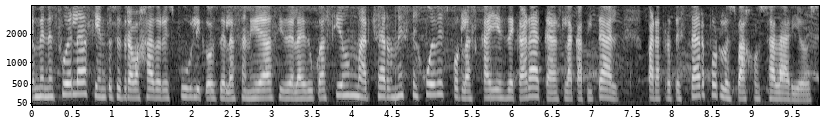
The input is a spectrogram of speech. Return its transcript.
En Venezuela, cientos de trabajadores públicos de la sanidad y de la educación marcharon este jueves por las calles de Caracas, la capital, para protestar por los bajos salarios.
